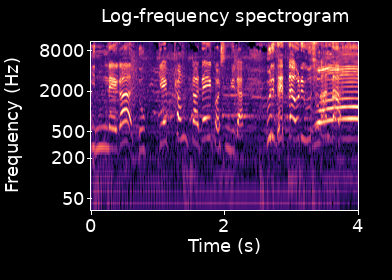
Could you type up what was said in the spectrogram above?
인내가 높게 평가될 것입니다. 우리 됐다, 우리 우승한다.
